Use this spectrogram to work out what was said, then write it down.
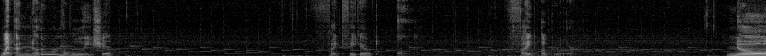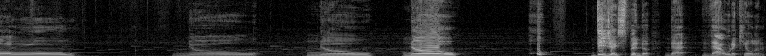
What? Another one? Holy shit. Fight fake out. Fight uproar. No. No. No. No. DJ Spinda. That that would have killed him.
